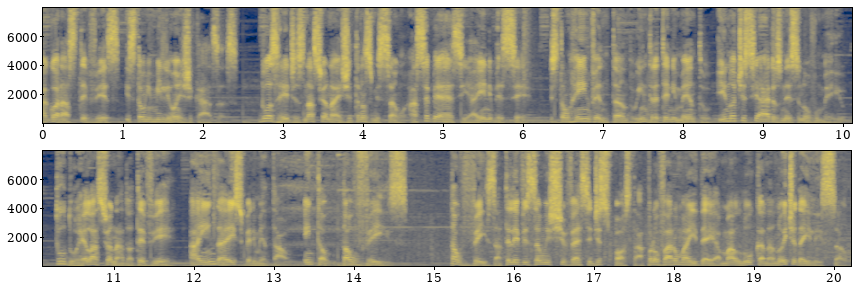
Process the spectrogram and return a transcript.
Agora as TVs estão em milhões de casas. Duas redes nacionais de transmissão, a CBS e a NBC, estão reinventando entretenimento e noticiários nesse novo meio. Tudo relacionado à TV ainda é experimental. Então, talvez Talvez a televisão estivesse disposta a aprovar uma ideia maluca na noite da eleição.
